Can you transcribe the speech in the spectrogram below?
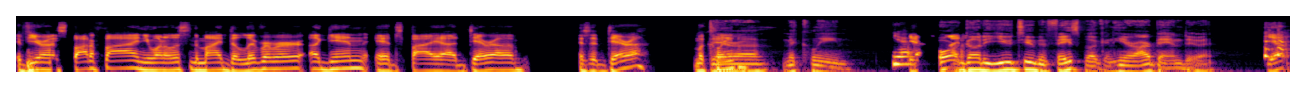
If you're on Spotify and you want to listen to my Deliverer again, it's by uh, Dara. Is it Dara Maclean? Dara Maclean. Yeah. Yeah. Or go to YouTube and Facebook and hear our band do it. Yeah.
